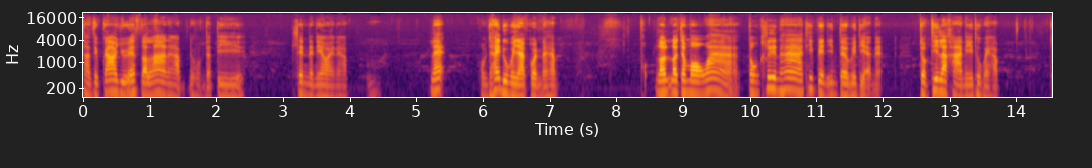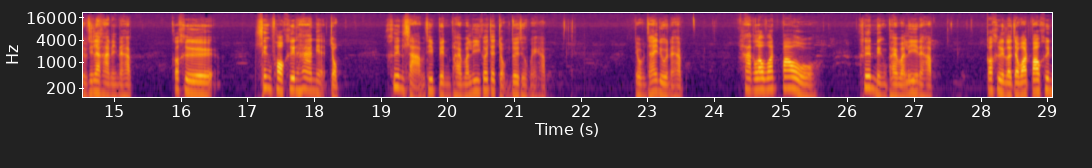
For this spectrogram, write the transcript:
139 US ดอลลาร์นะครับ เดี๋ยวผมจะตีเส้นอันนี้ไว้นะครับ และผมจะให้ดูมายากลนะครับ เราเราจะมองว่าตรงคลื่น 5 ที่เป็น intermediate เนี่ย จบที่ราคานี้ถูกไหมครับ จบที่ราคานี้นะครับ ก็คือ ซึ่งพอคลื่น5 เนี่ยจบคลื่น3 ที่เป็น primary ก็จะจบด้วยถูกไหมครับ เดี๋ยวผมจะให้ดูนะครับ หากเราวัดเป้าคลื่น1 primary นะครับ ก็คือเราจะวัดเป้าขึ้น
